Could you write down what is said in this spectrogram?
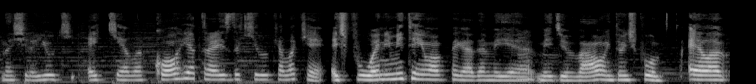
na Shirayuki é que ela ela corre atrás daquilo que ela quer. É tipo, o anime tem uma pegada meia uhum. medieval, então, tipo, ela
